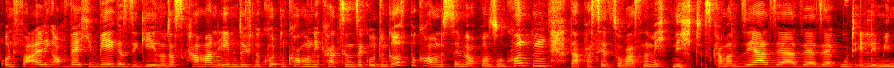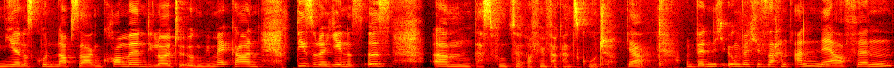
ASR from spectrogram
und vor allen Dingen auch, welche Wege sie gehen. Und das kann man eben durch eine Kundenkommunikation sehr gut den Griff bekommen. Das sehen wir auch bei unseren Kunden. Da passiert sowas nämlich nicht. Das kann man sehr, sehr, sehr, sehr gut eliminieren, dass Kundenabsagen kommen, die Leute irgendwie meckern, dies oder jenes ist. Ähm, das funktioniert auf jeden Fall ganz gut. Ja, und wenn dich irgendwelche Sachen annerven,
